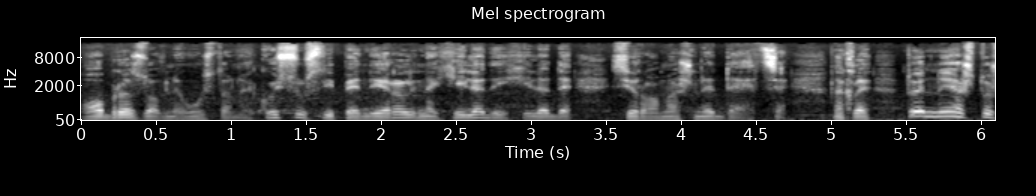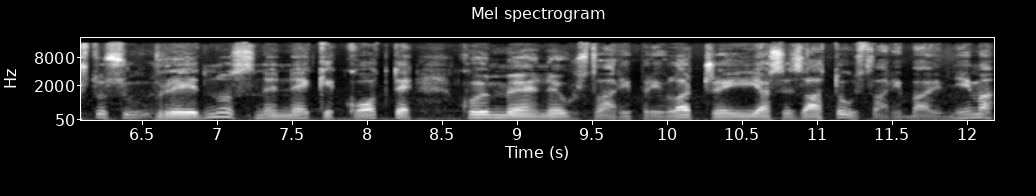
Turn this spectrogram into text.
obrazovne ustanove, koji su stipendirali na hiljade i hiljade siromašne dece dece. Dakle, to je nešto što su vrednostne neke kote koje mene u stvari privlače i ja se zato u stvari bavim njima.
